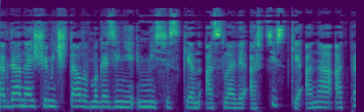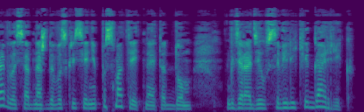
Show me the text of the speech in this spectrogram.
Когда она еще мечтала в магазине «Миссис Кен» о славе артистки, она отправилась однажды в воскресенье посмотреть на этот дом, где родился великий Гаррик.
